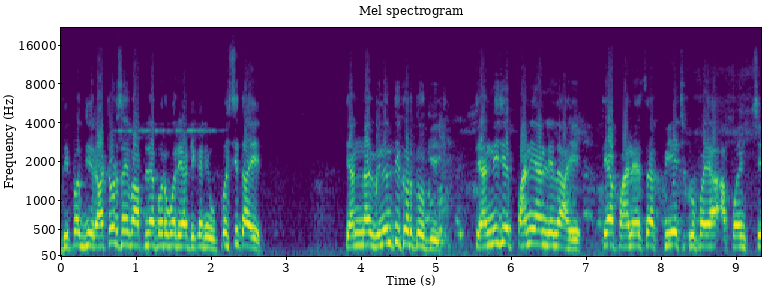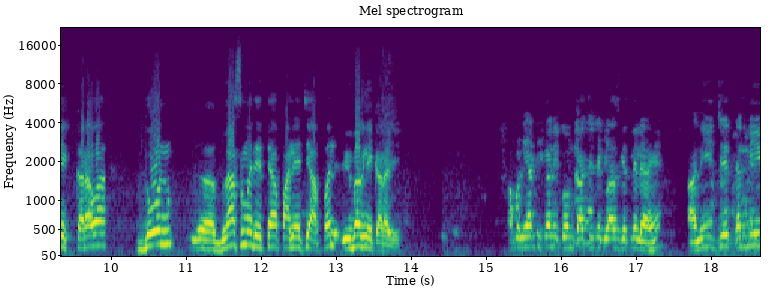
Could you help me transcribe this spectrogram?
दीपकजी राठोड साहेब आपल्याबरोबर या ठिकाणी उपस्थित आहेत. त्यांना विनंती करतो की त्यांनी जे पाणी आणलेलं आहे त्या पाण्याचा पीएच कृपया आपण चेक करावा. दोन ग्लासमध्ये त्या पाण्याची आपण विभागणी करावी. आपण या ठिकाणी दोन काचेचे ग्लास घेतलेले आहे. आणि जे त्यांनी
